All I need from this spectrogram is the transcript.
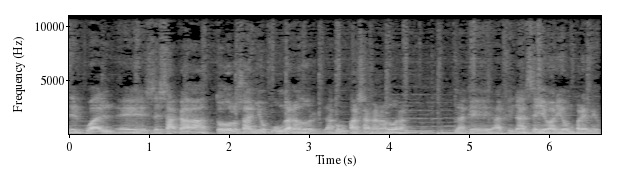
del cual eh, se saca todos los años un ganador, la comparsa ganadora, la que al final se llevaría un premio.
